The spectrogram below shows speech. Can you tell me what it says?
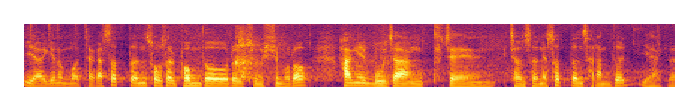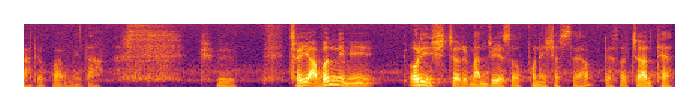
이야기는 뭐 제가 썼던 소설 범도를 중심으로 항일 무장 투쟁 전선에 섰던 사람들 이야기를 하려고 합니다. 그 저희 아버님이 어린 시절을 만주에서 보내셨어요. 그래서 저한테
